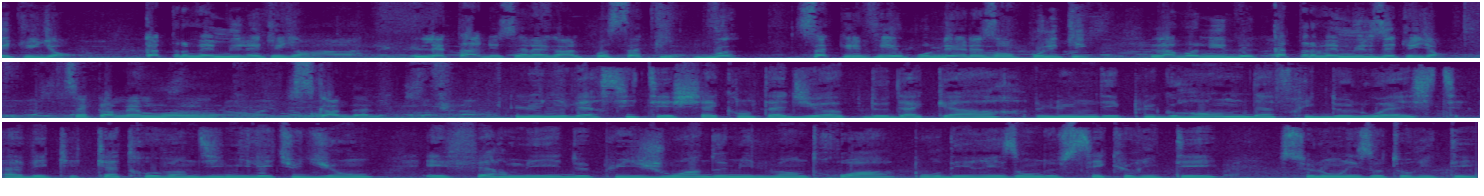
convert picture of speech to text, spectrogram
étudiants, 80 000 étudiants. L'État du Sénégal peut veut sacrifier pour des raisons politiques l'avenir de 80 000 étudiants. C'est quand même euh, scandaleux. L'université Cheikh Anta Diop de Dakar, l'une des plus grandes d'Afrique de l'Ouest, avec 90 000 étudiants, est fermée depuis juin 2023 pour des raisons de sécurité, selon les autorités.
